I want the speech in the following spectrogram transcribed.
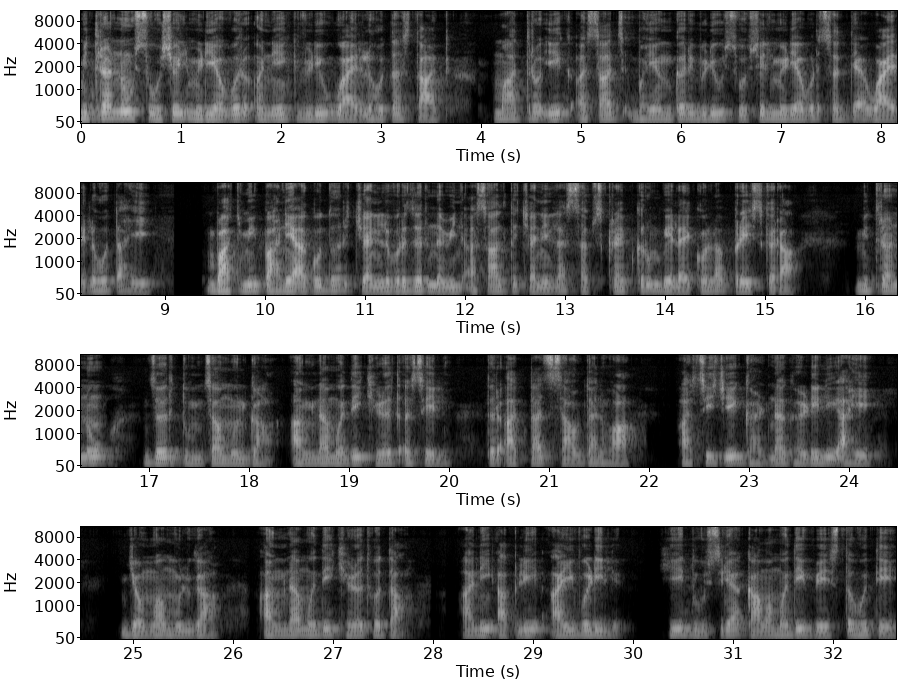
मित्रांनो सोशल मीडियावर अनेक व्हिडिओ व्हायरल होत असतात. मात्र एक असाच भयंकर व्हिडिओ सोशल मीडियावर सध्या व्हायरल होत आहे. बातमी पाहण्याअगोदर चॅनलवर जर नवीन असाल तर चॅनेलला सबस्क्राईब करून बेलायकॉनला प्रेस करा. मित्रांनो जर तुमचा मुलगा अंगणामध्ये खेळत असेल तर आत्ताच सावधान व्हा. अशीच एक घटना घडलेली आहे. जेव्हा मुलगा अंगणामध्ये खेळत होता आणि आपली आईवडील हे दुसऱ्या कामामध्ये व्यस्त होते.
